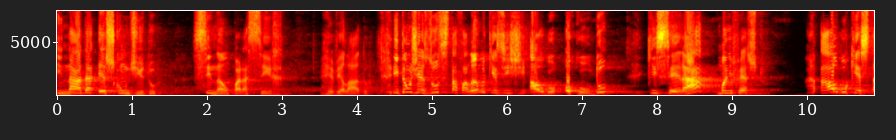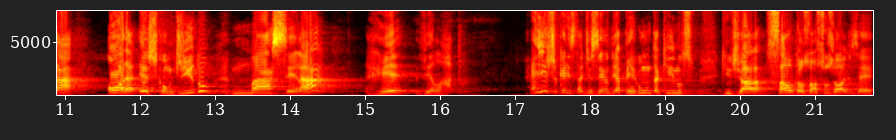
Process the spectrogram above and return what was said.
e nada escondido, senão para ser revelado. Então Jesus está falando que existe algo oculto, que será manifesto. Algo que está ora escondido, mas será revelado. É isso que ele está dizendo. E a pergunta que, nos, que já salta aos nossos olhos é:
